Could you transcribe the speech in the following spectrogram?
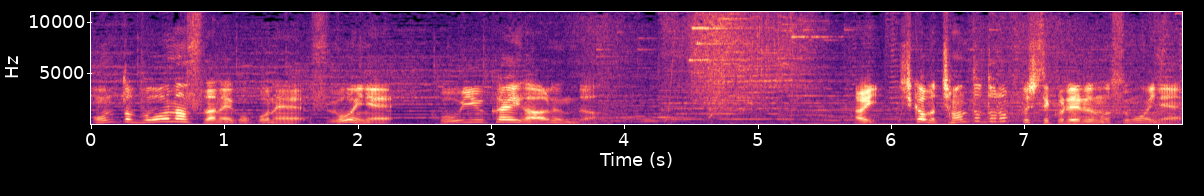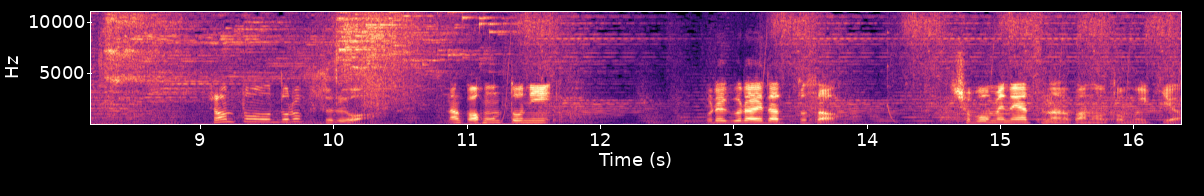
ほんとボーナスだね、ここね。すごいね。こういう回があるんだ。はい。しかもちゃんとドロップしてくれるのすごいね。ちゃんとドロップするわ。なんか本当に、これぐらいだとさ、しょぼめのやつなのかなと思いきや。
